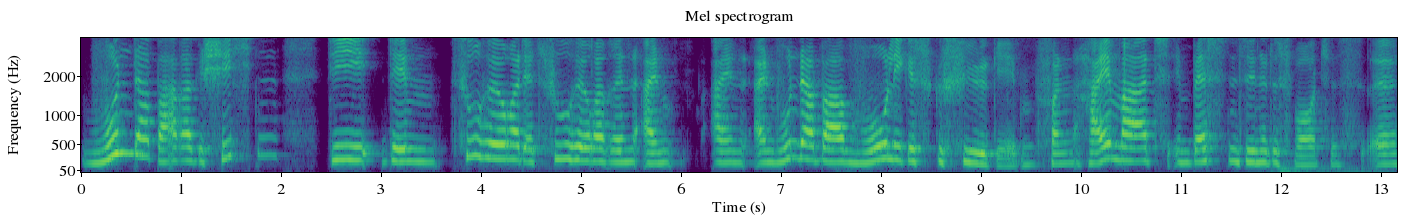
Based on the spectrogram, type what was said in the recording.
wunderbarer Geschichten, die dem Zuhörer, der Zuhörerin ein ein, ein wunderbar wohliges Gefühl geben von Heimat im besten Sinne des Wortes. Äh,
